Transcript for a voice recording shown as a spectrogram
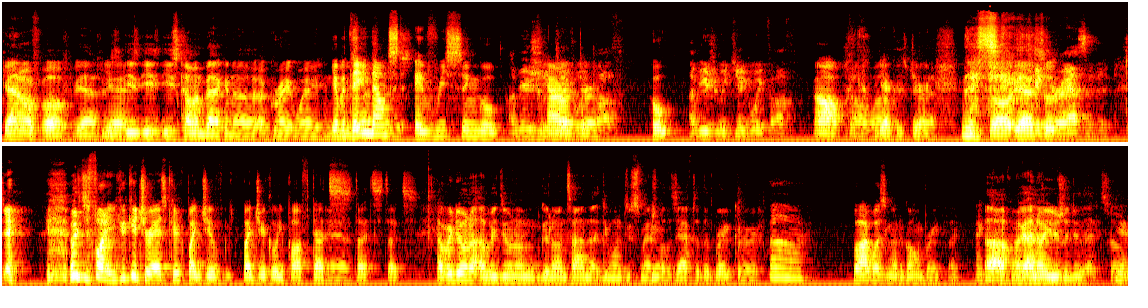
Ganondorf, oh yeah, he's, Yeah. He's, he's, he's coming back in a, a great way. in Yeah, the but they Smash announced Brothers. every single. I'm usually Character. Jigglypuff. Who? I'm usually Jigglypuff. Oh, Oh, wow. yeah, because Jerry. So yeah, Kick so your ass in it. Which is funny. You could get your ass kicked by Jig- by Jigglypuff. That's Yeah. that's that's. Are we doing? Are we doing them good on time? That do you want to do Smash Brothers after the break or? Uh, well, I wasn't going to go on break, but. I Oh, okay. I know you usually do that. So. Yeah.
